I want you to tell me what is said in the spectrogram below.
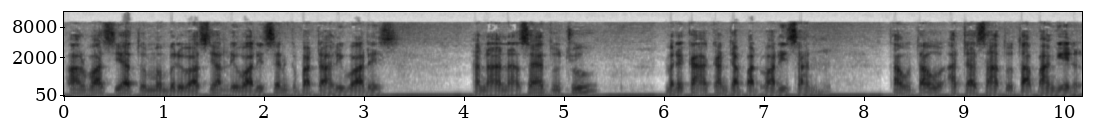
al wasiatu memberi wasiat li warisin kepada ahli waris. Anak-anak saya tujuh mereka akan dapat warisan Tahu-tahu ada satu tak panggil.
